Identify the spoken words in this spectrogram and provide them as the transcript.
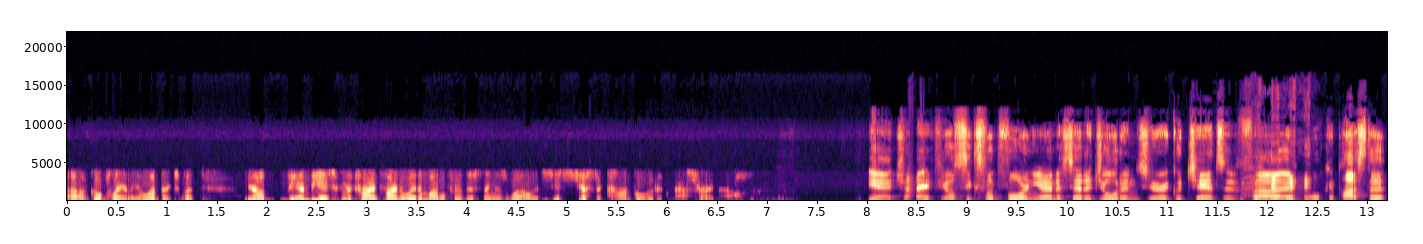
uh, go play in the Olympics. But you know the NBA is going to try and find a way to muddle through this thing as well. It's it's just a convoluted mess right now. Yeah, if you're six foot four and you own a set of Jordans, you're a good chance of uh, walking past a,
